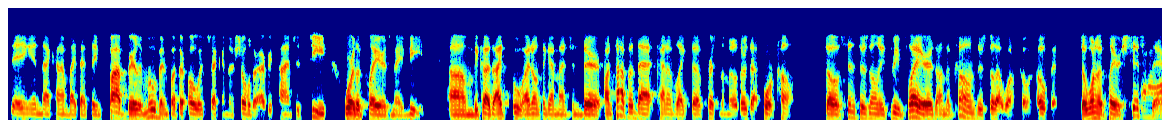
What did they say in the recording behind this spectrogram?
staying in that kind of like that same spot, barely moving, but they're always checking their shoulder every time to see where the players may be. Um, because I, oh, I don't think I mentioned there. On top of that, kind of like the person in the middle, there's that four cones. So since there's only three players on the cones, there's still that one cone open. So one of the players shifts there,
